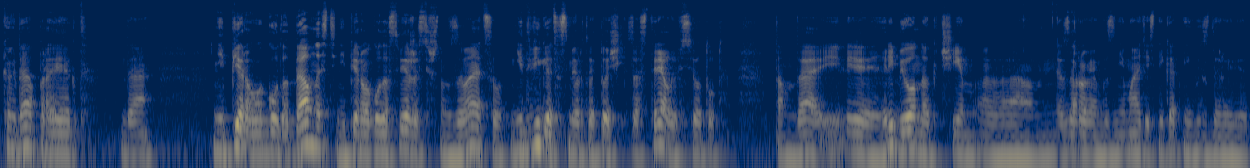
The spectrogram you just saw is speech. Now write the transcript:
Когда проект, да, не первого года давности, не первого года свежести, что называется, вот, не двигается с мертвой точки, застрял и все тут – там, да, или ребенок, чьим э, здоровьем вы занимаетесь, никак не выздоровеет.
